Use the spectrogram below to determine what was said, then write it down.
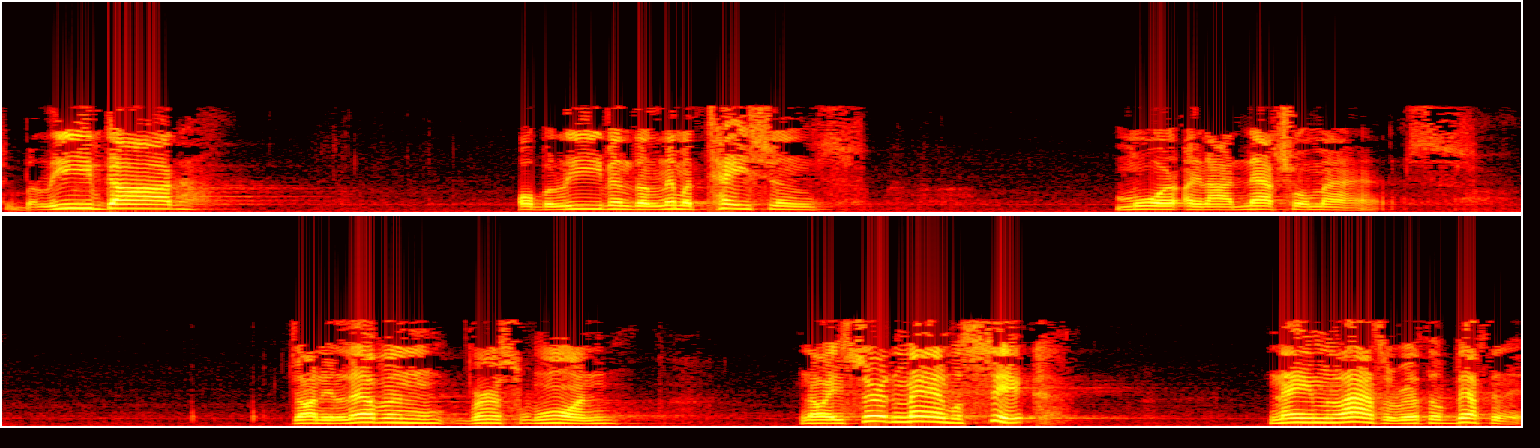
To believe God or believe in the limitations more in our natural minds. John 11 verse 1. Now a certain man was sick named Lazarus of Bethany,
